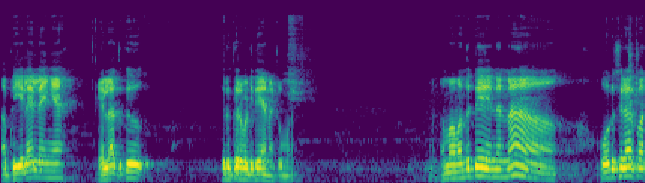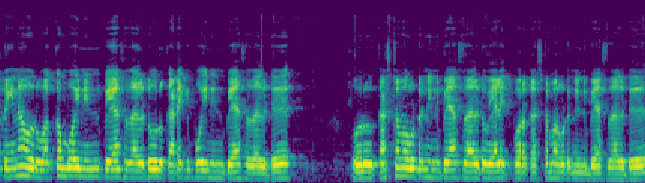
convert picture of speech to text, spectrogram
அப்படியெல்லாம் இல்லைங்க. எல்லாத்துக்கும் இருக்கிறபடி தான் எனக்குமே நம்ம வந்துட்டு என்னென்னா ஒரு சிலர் பார்த்தீங்கன்னா ஒரு பக்கம் போய் நின்று பேசுறதாகட்டும் ஒரு கடைக்கு போய் நின்று பேசுறதாகட்டும் ஒரு கஸ்டமர் கிட்ட நின்று பேசுறதாகட்டும் வேலைக்கு போகிற கஸ்டமர் கிட்ட நின்று பேசுறதாகட்டும்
